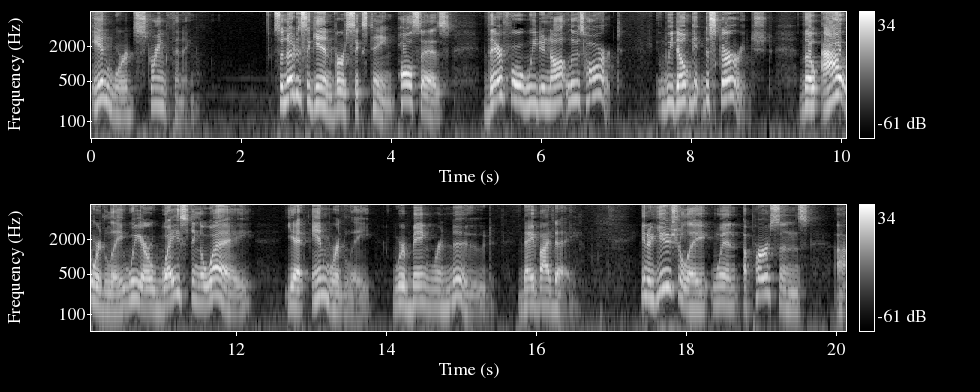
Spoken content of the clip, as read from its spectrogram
inward strengthening. So notice again verse 16. Paul says, Therefore we do not lose heart. We don't get discouraged. Though outwardly we are wasting away, yet inwardly we're being renewed day by day. You know, usually when a person's uh,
